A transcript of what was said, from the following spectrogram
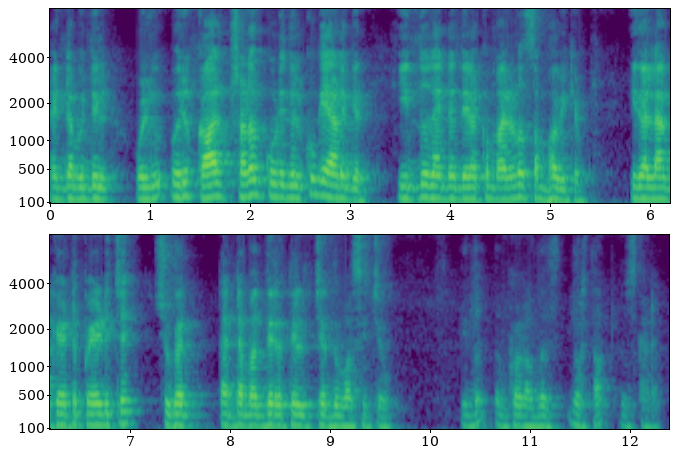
എന്റെ മുന്നിൽ ഒരു ഒരു കാൽ ക്ഷണം കൂടി നിൽക്കുകയാണെങ്കിൽ ഇന്നു തന്നെ നിനക്ക് മരണം സംഭവിക്കും. ഇതെല്ലാം കേട്ട് പേടിച്ച് ശുഗൻ തന്റെ മന്ദിരത്തിൽ ചെന്ന് വസിച്ചു. ഇന്ന് നമുക്കവിടെ നിർത്താം. നമസ്കാരം.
